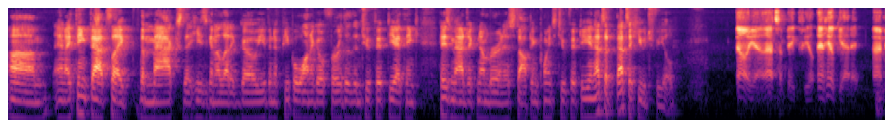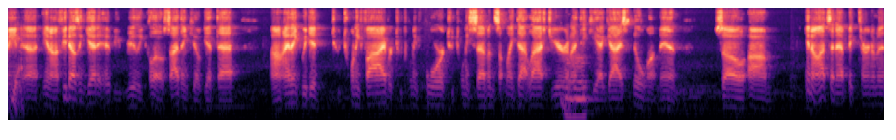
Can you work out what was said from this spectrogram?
Um, and I think that's like the max that he's going to let it go, even if people want to go further than 250. I think his magic number and his stopping point's 250, and that's a that's a huge field. Oh yeah, that's a big field, and he'll get it. I mean, Yeah. uh, you know, if he doesn't get it, it'd be really close. I think he'll get that. Uh, I think we did 225 or 224, 227, something like that last year, and I Mhm. think he had guys still wanting in. So, um, you know, that's an epic tournament.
